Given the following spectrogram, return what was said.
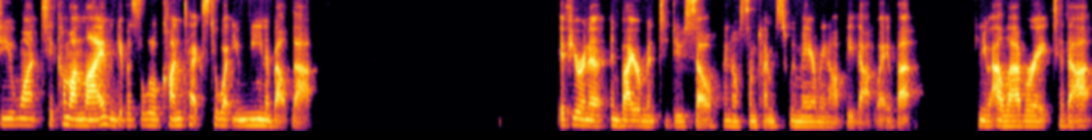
Do you want to come on live and give us a little context to what you mean about that? If you're in an environment to do so. I know sometimes we may or may not be that way, but can you elaborate to that?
